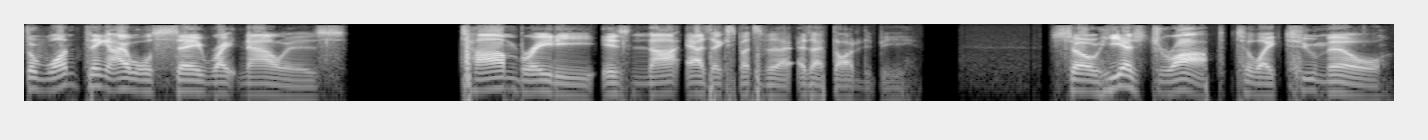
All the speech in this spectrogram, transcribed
the one thing I will say right now is Tom Brady is not as expensive as I thought it'd be. So he has dropped to like two mil.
